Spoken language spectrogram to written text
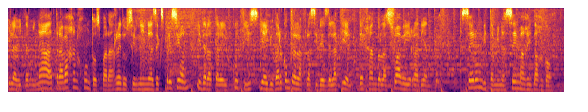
y la vitamina A trabajan juntos para reducir líneas de expresión, hidratar el cutis y ayudar contra la flacidez de la piel, dejándola suave y radiante. Serum Vitamina C Marie Dargon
